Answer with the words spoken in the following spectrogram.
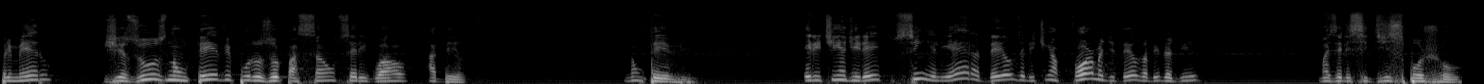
Primeiro, Jesus não teve por usurpação ser igual a Deus. Não teve. Ele tinha direito, sim, ele era Deus, ele tinha forma de Deus, a Bíblia diz. Mas ele se despojou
